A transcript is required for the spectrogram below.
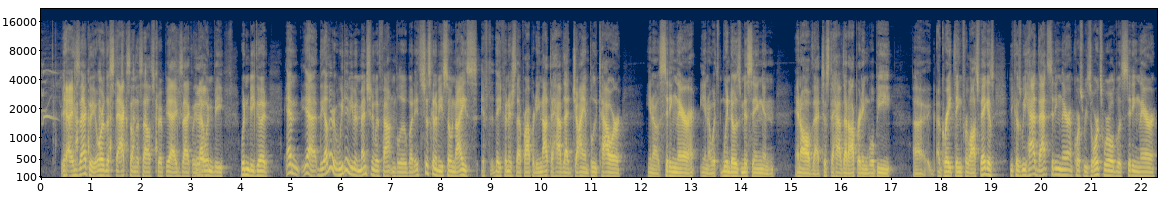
yeah, exactly. Or the stacks on the South Strip. Yeah, exactly. Yeah. That wouldn't be wouldn't be good. And yeah, the other we didn't even mention it with Fontainebleau, but it's just going to be so nice if they finish that property, not to have that giant blue tower, you know, sitting there, you know, with windows missing and and all of that. Just to have that operating will be uh, a great thing for Las Vegas because we had that sitting there. Of course, Resorts World was sitting there,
